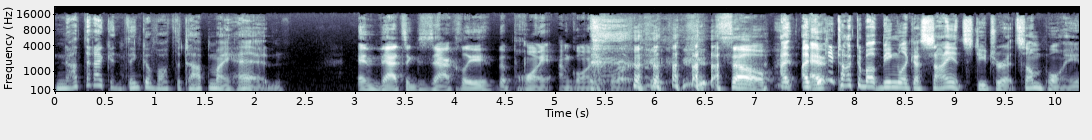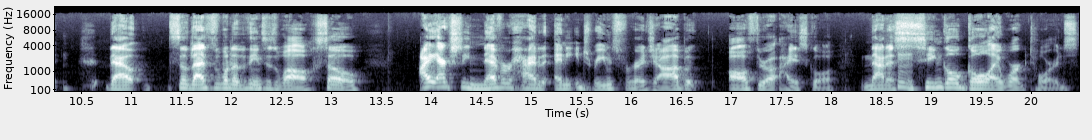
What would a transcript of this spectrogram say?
Not that I can think of off the top of my head. And that's exactly the point I'm going for. so I, I think I- you talked about being like a science teacher at some point. that so that's one of the things as well. So I actually never had any dreams for a job all throughout high school. Not a hmm. single goal I worked towards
